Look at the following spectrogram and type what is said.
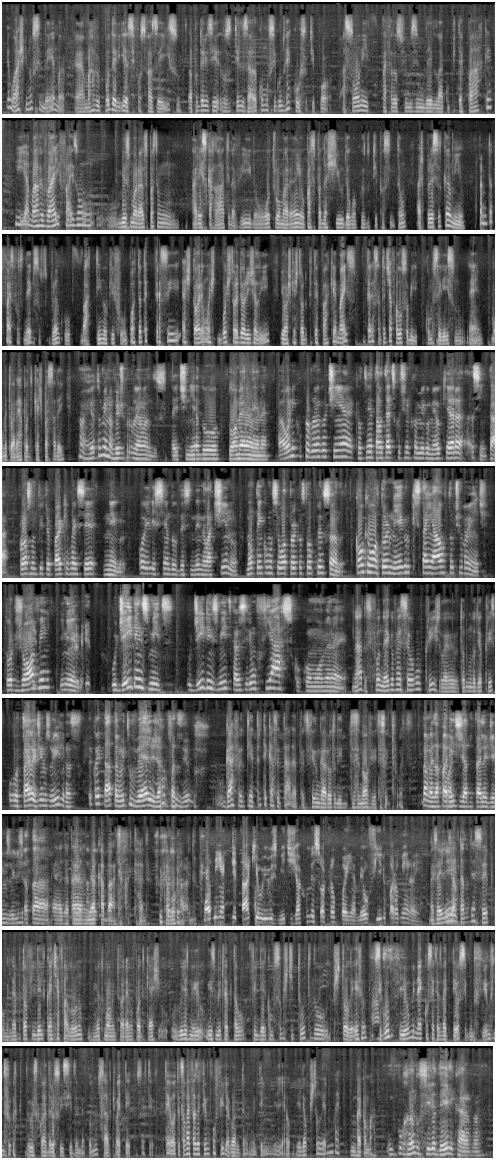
Eu acho que no cinema, é, a Marvel poderia, se fosse fazer isso, ela poderia ser utilizada como segundo recurso. Tipo, a Sony vai fazer os filmes dele lá com Peter Parker e a Marvel vai e faz um. O Miles Morales para ser um Aranha Escarlate da vida, um outro Homem-Aranha, ou participar da Shield, alguma coisa do tipo assim. Então, acho que por esse caminho. Pra mim, tanto faz se fosse negro, se fosse branco, latino, o que for. O importante é que tivesse a história, uma boa história de origem ali. E eu acho que a história do Peter Parker é mais interessante. A gente já falou sobre como seria isso no né, Momento Aranha podcast passado aí. Ah, eu também não vejo problema disso, da etnia do, do Homem-Aranha, né? O único problema que eu tinha, que eu tinha, tava até discutindo com um amigo meu, que era assim, tá, próximo Peter Parker vai ser negro. Ou ele sendo descendente latino, não tem como ser o ator que eu estou pensando. Qual que é o ator negro que está em alta ultimamente? Ator jovem e negro. O Jaden Smith. O Jaden Smith, cara, seria um fiasco como Homem-Aranha. Nada, se for negro vai ser o Chris, todo mundo odeia o Chris. O Tyler James Williams, coitado, tá muito velho já fazer. O Garfield tinha 30 e cacetada, rapaz, fez um garoto de 19, 18 anos. Não, mas a aparência já do Tyler James Williams já tá. É, já tá meio acabado, coitado. Acabou rápido. Podem acreditar que o Will Smith já começou a campanha Meu Filho para o Homem-Aranha. Mas aí ele Já. tá no DC, pô. Ele vai botar o filho dele, que a gente já falou no, em outro momento, whatever, podcast. O Will Smith, o Will Smith vai botar o filho dele como substituto do pistoleiro. Segundo filme, né? Com certeza vai ter o segundo filme do, do Esquadrão Suicida, né? Todo mundo sabe que vai ter, com certeza. Tem outro, ele só vai fazer filme com o filho agora, então ele, tem, ele, é, o- ele é o pistoleiro, não vai, não vai pra Marvel. empurrando o filho dele, cara.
